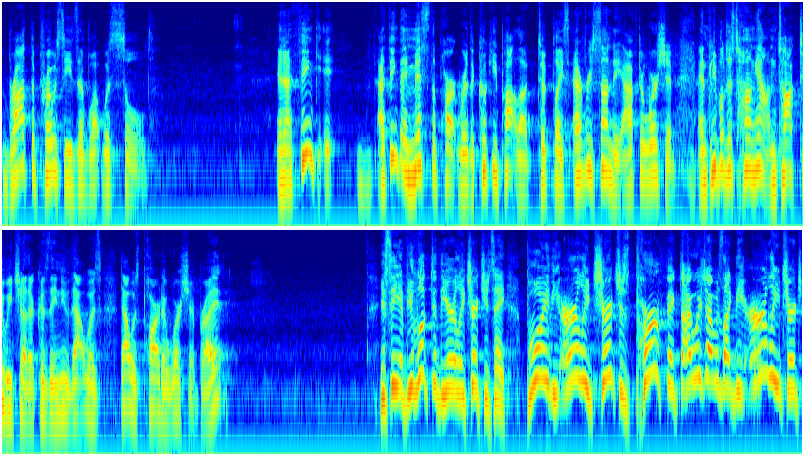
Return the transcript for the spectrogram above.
brought the proceeds of what was sold. And I think it, I think they missed the part where the cookie potluck took place every Sunday after worship, and people just hung out and talked to each other because they knew that was, that was part of worship, right? You see, if you looked at the early church, you'd say, Boy, the early church is perfect. I wish I was like the early church.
